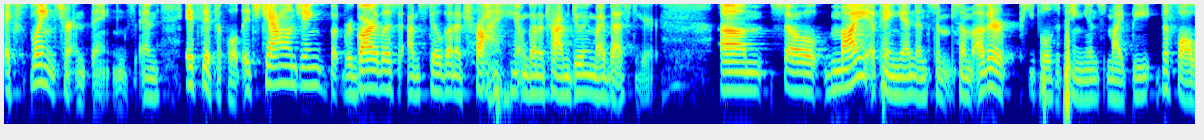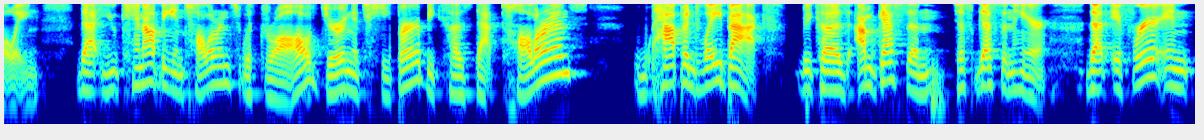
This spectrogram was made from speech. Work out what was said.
explain certain things? And it's difficult, it's challenging, but regardless, I'm still going to try. I'm going to try. I'm doing my best here. Um, so my opinion and some some other people's opinions might be the following: that you cannot be intolerance withdrawal during a taper because that tolerance happened way back. Because I'm guessing, just guessing here, that if we're in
